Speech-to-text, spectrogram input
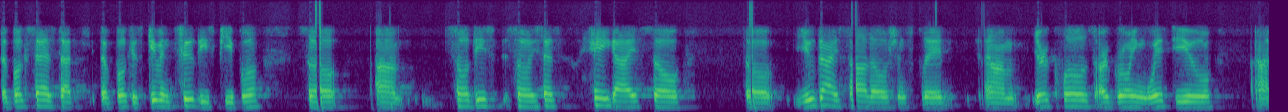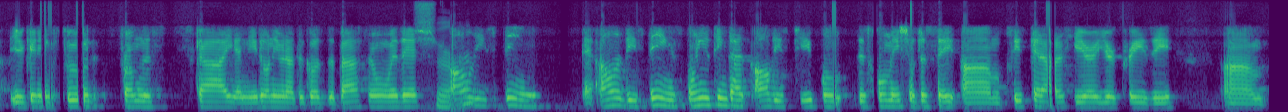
the book says that the book is given to these people. So, um, so these, so he says, "Hey guys, so, so you guys saw the ocean split. Um, your clothes are growing with you. Uh, you're getting food from the sky, and you don't even have to go to the bathroom with it. Sure. All these things, all of these things. Don't you think that all these people, this whole nation, will just say, um, "Please get out of here. You're crazy." Um,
